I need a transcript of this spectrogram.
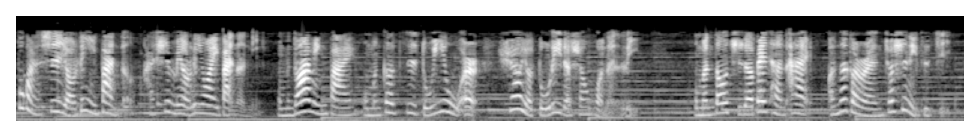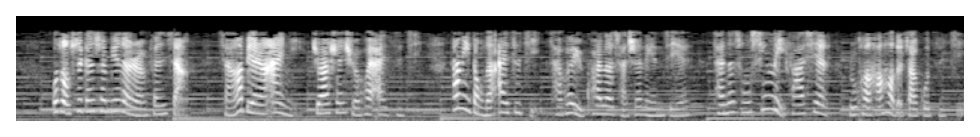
不管是有另一半的，还是没有另外一半的你。我们都要明白，我们各自独一无二，需要有独立的生活能力。我们都值得被疼爱，而那个人就是你自己。我总是跟身边的人分享，想要别人爱你，就要先学会爱自己。当你懂得爱自己，才会与快乐产生连结，才能从心里发现如何好好的照顾自己。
